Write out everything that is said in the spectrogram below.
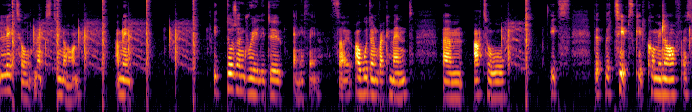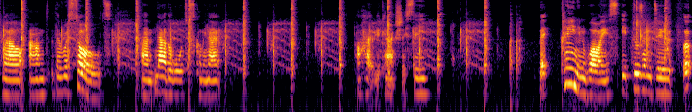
little, next to none. I mean, it doesn't really do anything. So I wouldn't recommend um, at all. It's the, the tips keep coming off as well and the results um, now the water's coming out hope you can actually see but cleaning wise it doesn't do oh,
